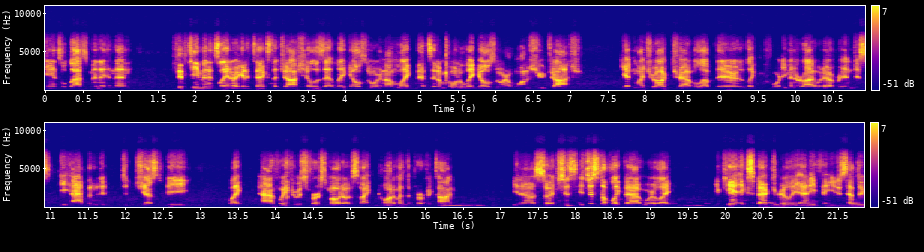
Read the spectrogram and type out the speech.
canceled last minute, and then 15 minutes later, I get a text that Josh Hill is at Lake Elsinore, and I'm like, that's it, I'm going to Lake Elsinore. I want to shoot Josh. Get in my truck, travel up there, like a 40 minute ride, whatever, and just he happened to, to just be like halfway through his first moto, so I caught him at the perfect time. You know, so it's just it's just stuff like that where like you can't expect really anything. You just have to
